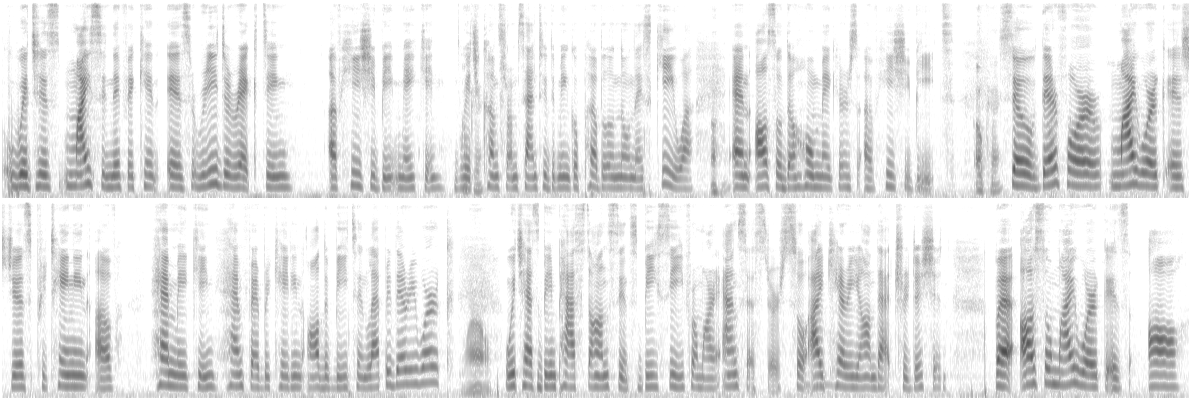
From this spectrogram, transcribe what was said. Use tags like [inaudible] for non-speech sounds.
which is my significant, is redirecting of Heishi bead making, which okay. comes from Santo Domingo Pueblo known as Kewa, uh -huh. and also the homemakers of Heishi beads. Okay. So therefore, my work is just pertaining of hand making, hand fabricating all the beads and lapidary work. Wow. Which has been passed on since BC from our ancestors. So I carry on that tradition. But also my work is all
